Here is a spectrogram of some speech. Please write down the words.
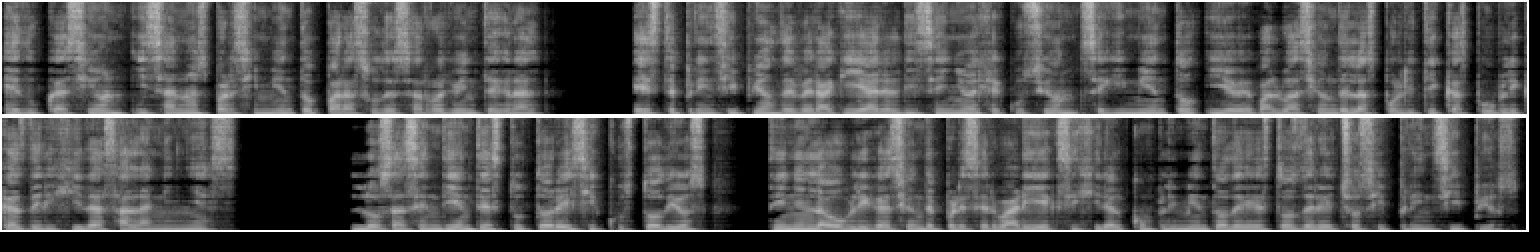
educación y sano esparcimiento para su desarrollo integral. Este principio deberá guiar el diseño, ejecución, seguimiento y evaluación de las políticas públicas dirigidas a la niñez. Los ascendientes tutores y custodios tienen la obligación de preservar y exigir el cumplimiento de estos derechos y principios.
